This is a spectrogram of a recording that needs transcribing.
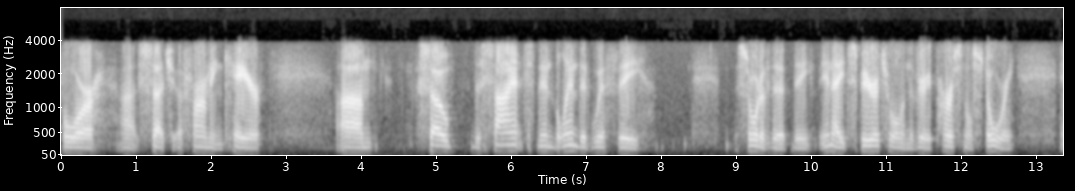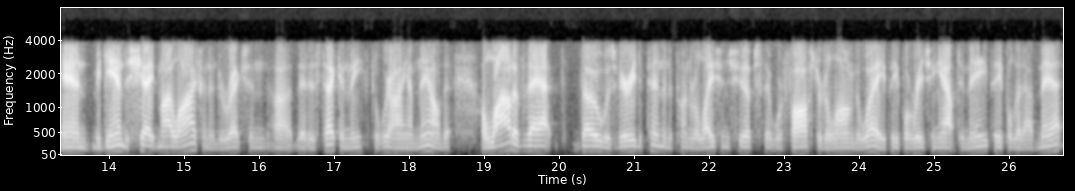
for uh, such affirming care. Um, so the science then blended with the sort of the the innate spiritual and the very personal story and began to shape my life in a direction uh that has taken me to where I am now that a lot of that though was very dependent upon relationships that were fostered along the way. People reaching out to me people that I've met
